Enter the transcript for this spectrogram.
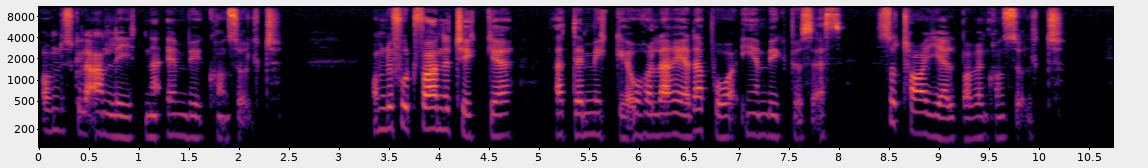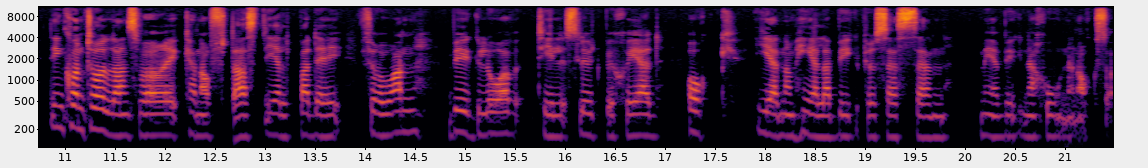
om du skulle anlita en byggkonsult. Om du fortfarande tycker att det är mycket att hålla reda på i en byggprocess så ta hjälp av en konsult. Din kontrollansvarig kan oftast hjälpa dig från bygglov till slutbesked och genom hela byggprocessen med byggnationen också.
